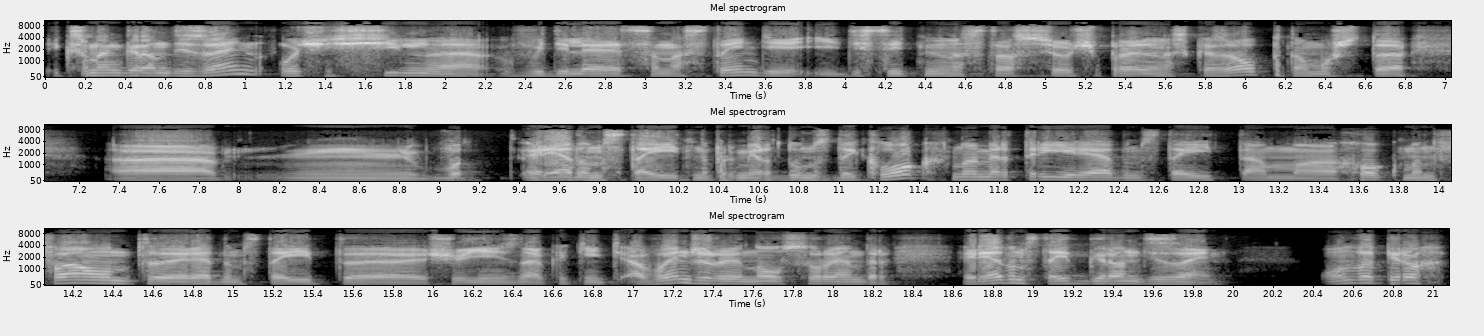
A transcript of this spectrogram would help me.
X-Men Grand Design очень сильно выделяется на стенде, и действительно Стас все очень правильно сказал, потому что э, вот рядом стоит, например, Doomsday Clock номер 3, рядом стоит там э, Hawkman Found, рядом стоит э, еще, я не знаю, какие-нибудь Avengers, No Surrender, рядом стоит Grand Design. Он, во-первых,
